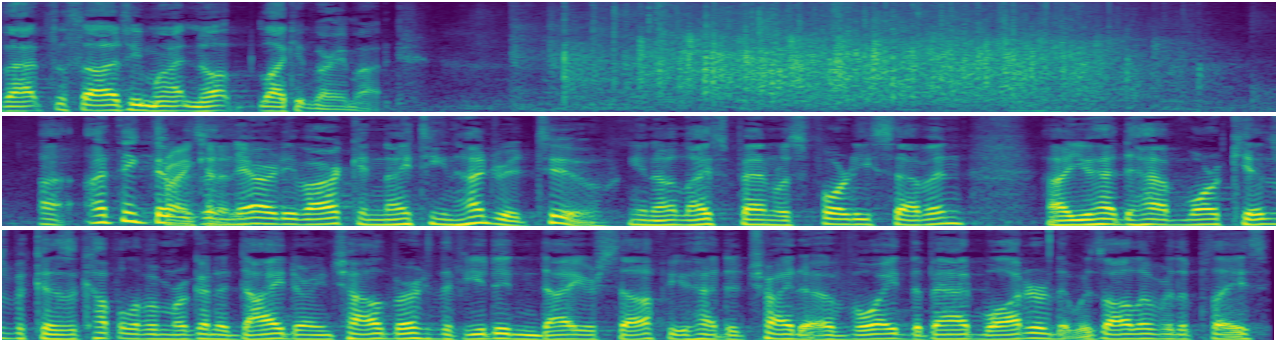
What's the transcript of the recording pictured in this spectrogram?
that society might not like it very much. Uh, I think there was a narrative arc in 1900 too. You know, lifespan was 47. Uh, you had to have more kids because a couple of them were going to die during childbirth. If you didn't die yourself, you had to try to avoid the bad water that was all over the place.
